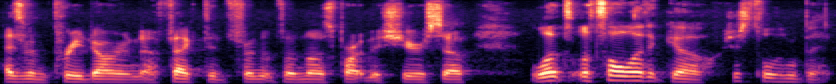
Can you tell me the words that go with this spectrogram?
has been pretty darn effective for the, for the most part this year. So let's let's all let it go just a little bit.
